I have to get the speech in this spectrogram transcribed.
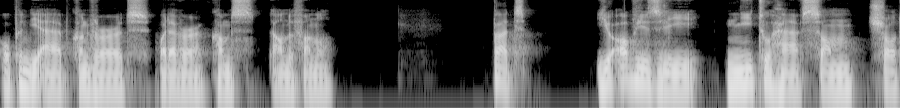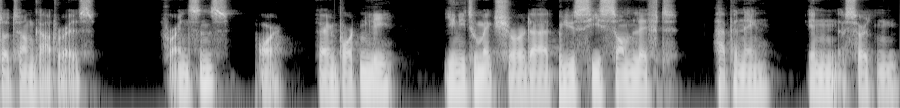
open the app, convert, whatever comes down the funnel. But you obviously need to have some shorter term guardrails. For instance, or very importantly, you need to make sure that you see some lift happening in a certain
